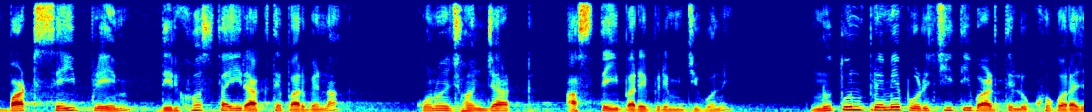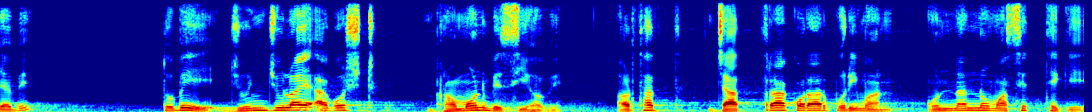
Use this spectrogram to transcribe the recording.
বাট সেই প্রেম দীর্ঘস্থায়ী রাখতে পারবে না। কোনো ঝঞ্ঝাট আসতেই পারে প্রেম জীবনে। নতুন প্রেমে পরিচিতি বাড়তে লক্ষ্য করা যাবে। তবে জুন, জুলাই, আগস্ট ভ্রমণ বেশি হবে। অর্থাৎ যাত্রা করার পরিমাণ অন্যান্য মাসের থেকে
